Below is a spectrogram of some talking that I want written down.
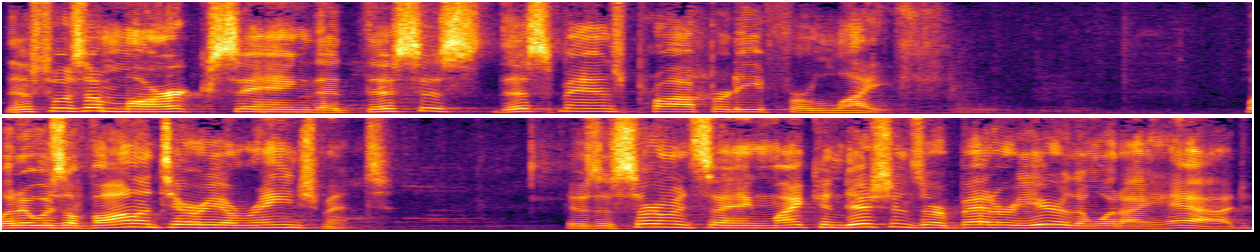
This was a mark saying that this is this man's property for life. But it was a voluntary arrangement. It was a servant saying, My conditions are better here than what I had,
